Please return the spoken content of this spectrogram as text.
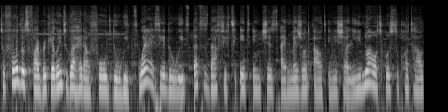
To fold this fabric you're going to go ahead and fold the width. When i say the width that is that 58 inches i measured out initially. You know I was supposed to cut out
